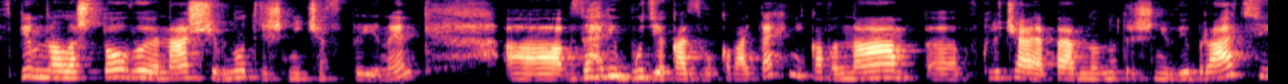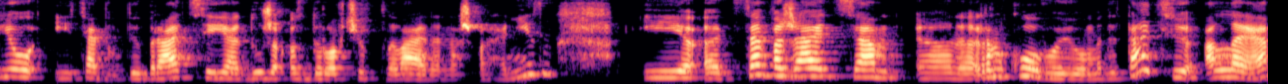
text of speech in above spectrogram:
співналаштовує наші внутрішні частини. Е, Взагалі, будь-яка звукова техніка вона включає певну внутрішню вібрацію, і ця вібрація дуже оздоровче впливає на наш організм. І це вважається ранковою медитацією, але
